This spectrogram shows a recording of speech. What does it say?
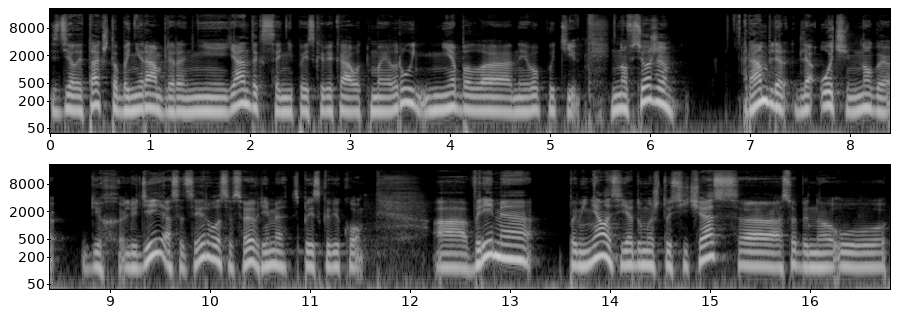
сделать так, чтобы ни Рамблера, ни Яндекса, ни поисковика от Mail.ru не было на его пути. Но все же Рамблер для очень многих людей ассоциировался в свое время с поисковиком. А время поменялось, и я думаю, что сейчас, а, особенно у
